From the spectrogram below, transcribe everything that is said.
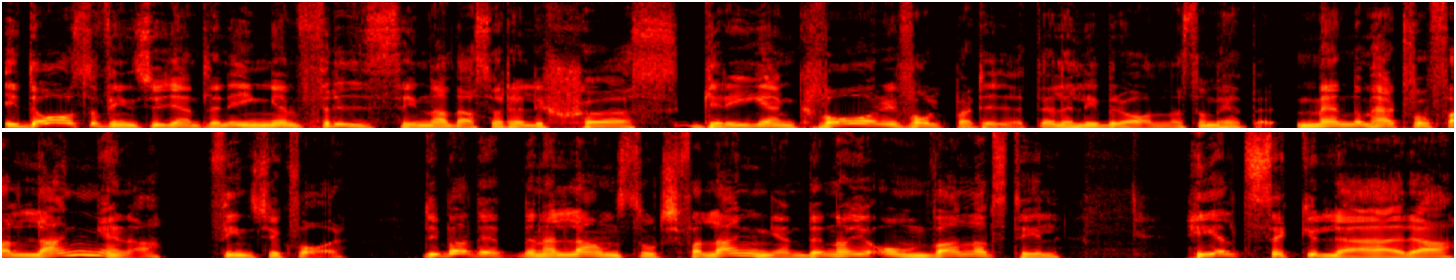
Idag så finns ju egentligen ingen frisinnad, alltså religiös gren kvar i Folkpartiet, eller Liberalerna som det heter. Men de här två falangerna finns ju kvar. Det är bara det att den här landsortsfalangen, den har ju omvandlats till helt sekulära,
